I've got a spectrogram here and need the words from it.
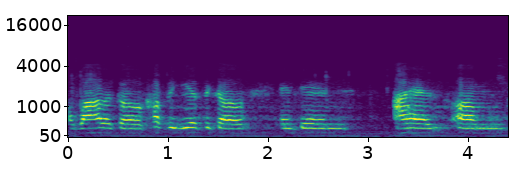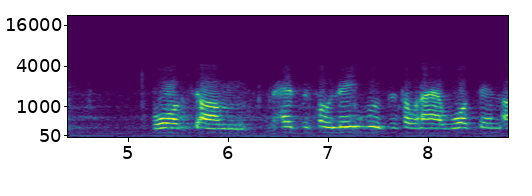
a while ago, a couple of years ago, and then I had um walked um head to toe labels, and so when I had walked in uh,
